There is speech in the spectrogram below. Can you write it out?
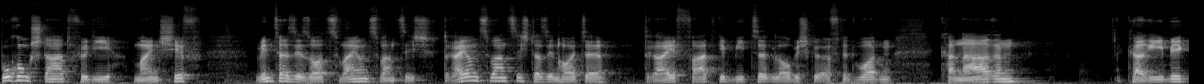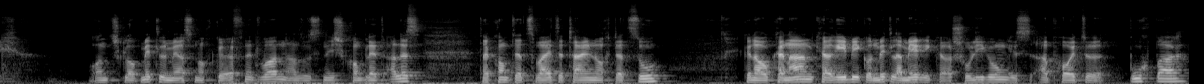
Buchungsstart für die Mein Schiff Wintersaison 22-23. Da sind heute drei Fahrtgebiete, glaube ich, geöffnet worden. Kanaren, Karibik und ich glaube Mittelmeer ist noch geöffnet worden, also ist nicht komplett alles. Da kommt der zweite Teil noch dazu. Genau, Kanaren, Karibik und Mittelamerika, Entschuldigung, ist ab heute buchbar.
